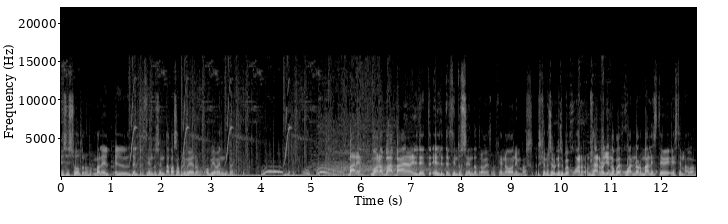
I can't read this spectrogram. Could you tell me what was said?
Ese es otro. Vale, el, el del 360 pasa primero, obviamente Vale, bueno, va, a ganar el de, el de 360 otra vez. Es que no, ni más. Es que no se, no se puede jugar. O sea, rollo, no puede jugar normal este, este mapa.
